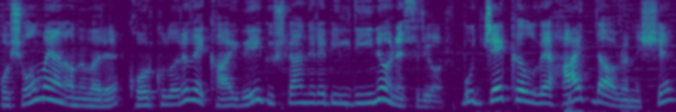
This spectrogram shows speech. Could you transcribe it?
hoş olmayan anıları, korkuları ve kaygıyı güçlendirebildiğini öne sürüyor. Bu Jekyll ve Hyde davranışı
